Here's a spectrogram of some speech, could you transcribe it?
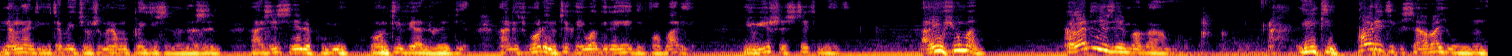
nanga nti ekitabo ekyo nsomeramu page zino na zino. Atis help me on tv and radio. And tomorrow you take iwagira head for burial you use a statement. Are you human? Kakati nze mbagamba nti politics aba yumu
